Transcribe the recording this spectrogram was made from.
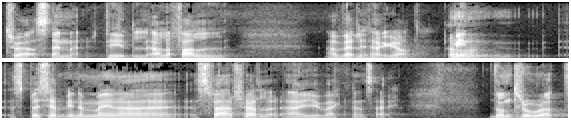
tror jag, stämmer. Till i alla fall i väldigt hög grad. Min, speciellt mina, mina svärföräldrar är ju verkligen så här. De tror att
